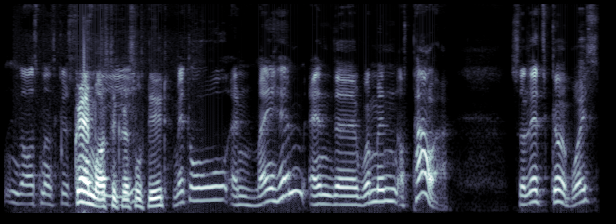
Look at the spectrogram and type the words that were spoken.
Last month's crystals. Grandmaster crystals, dude. Metal and Mayhem and the Woman of Power. So let's go, boys.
